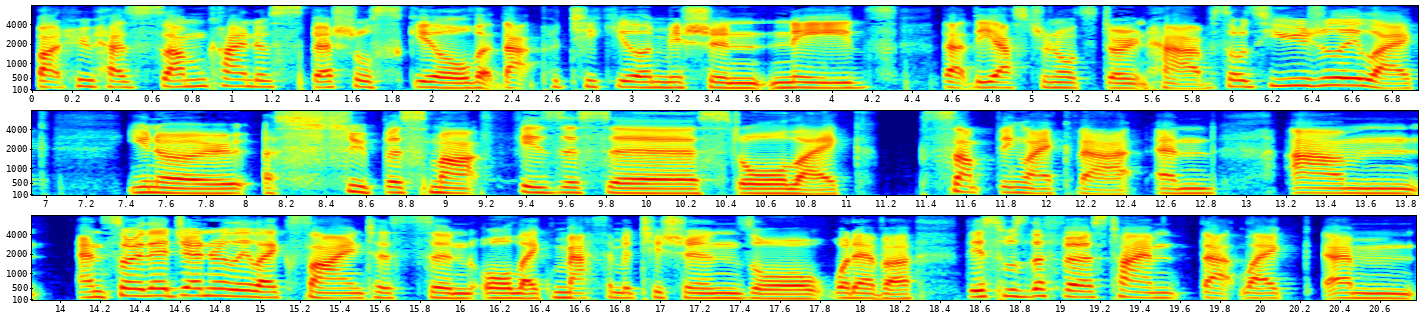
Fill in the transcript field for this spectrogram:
but who has some kind of special skill that that particular mission needs that the astronauts don't have. So it's usually like, you know, a super smart physicist or like something like that. And um and so they're generally like scientists and or like mathematicians or whatever. This was the first time that like um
